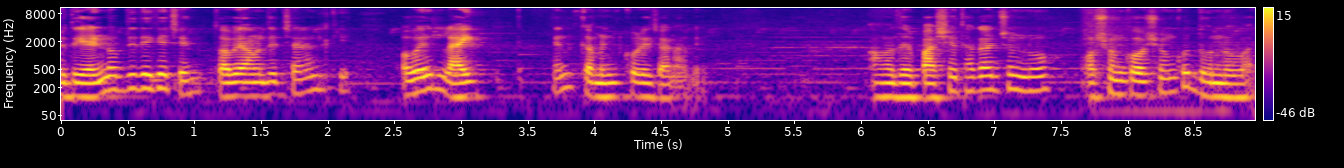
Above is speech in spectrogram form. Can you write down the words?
যদি এন্ড অবধি দেখেছেন, তবে আমাদের চ্যানেলকে অবশ্যই লাইক অ্যান্ড কমেন্ট করে জানাবেন। আমাদের পাশে থাকার জন্য অসংখ্য অসংখ্য ধন্যবাদ।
